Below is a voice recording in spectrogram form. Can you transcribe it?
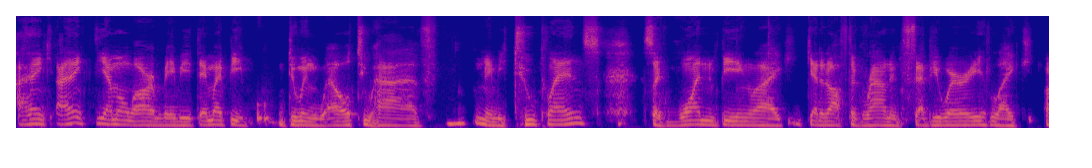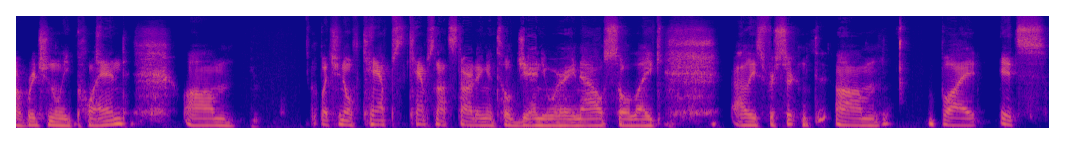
I think I think the MLR maybe they might be doing well to have maybe two plans. It's like one being like get it off the ground in February, like originally planned. Um, but you know camps camp's not starting until january now so like at least for certain um but it's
